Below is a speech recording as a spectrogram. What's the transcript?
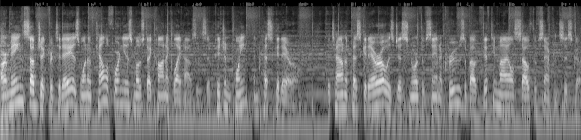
Our main subject for today is one of California's most iconic lighthouses at Pigeon Point and Pescadero. The town of Pescadero is just north of Santa Cruz, about 50 miles south of San Francisco.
